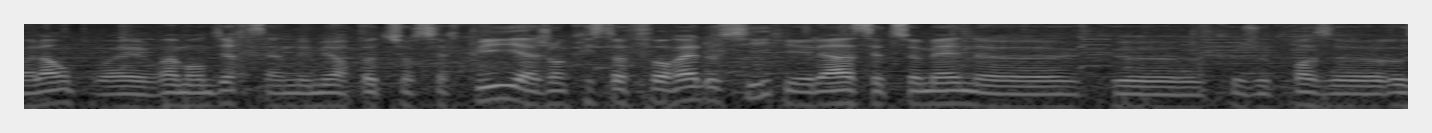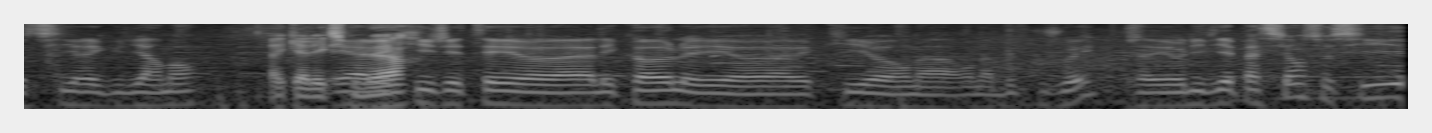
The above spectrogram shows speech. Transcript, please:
voilà, on pourrait vraiment dire que c'est un de mes meilleurs potes sur circuit. Il y a Jean-Christophe Forel aussi, qui est là cette semaine, euh, que, je croise euh, aussi régulièrement Avec Alex et Muller. avec qui j'étais euh, à l'école et euh, avec qui euh, on, a, on a beaucoup joué. J'avais Olivier Patience aussi,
